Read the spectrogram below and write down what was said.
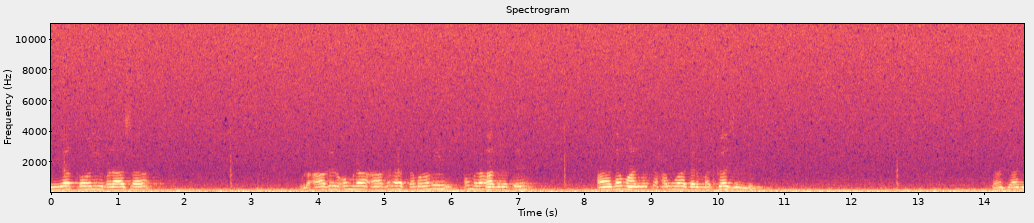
یہ قولی خلاصہ اور آخر عمرہ آخرہ تمامی عمرہ حضرت آدم و حضرت حوا در مکہ زندگی چانچہ یعنی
